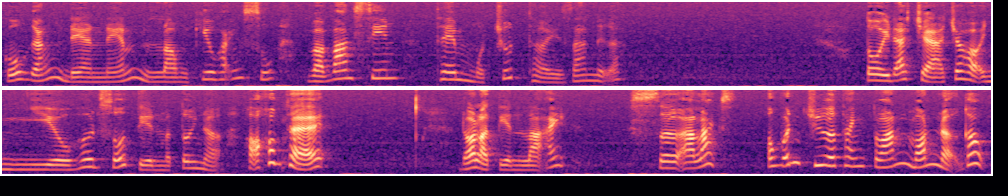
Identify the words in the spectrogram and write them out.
Cố gắng đè nén lòng kiêu hãnh xuống và van xin thêm một chút thời gian nữa. Tôi đã trả cho họ nhiều hơn số tiền mà tôi nợ. Họ không thể. Đó là tiền lãi. Sir Alex, ông vẫn chưa thanh toán món nợ gốc.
